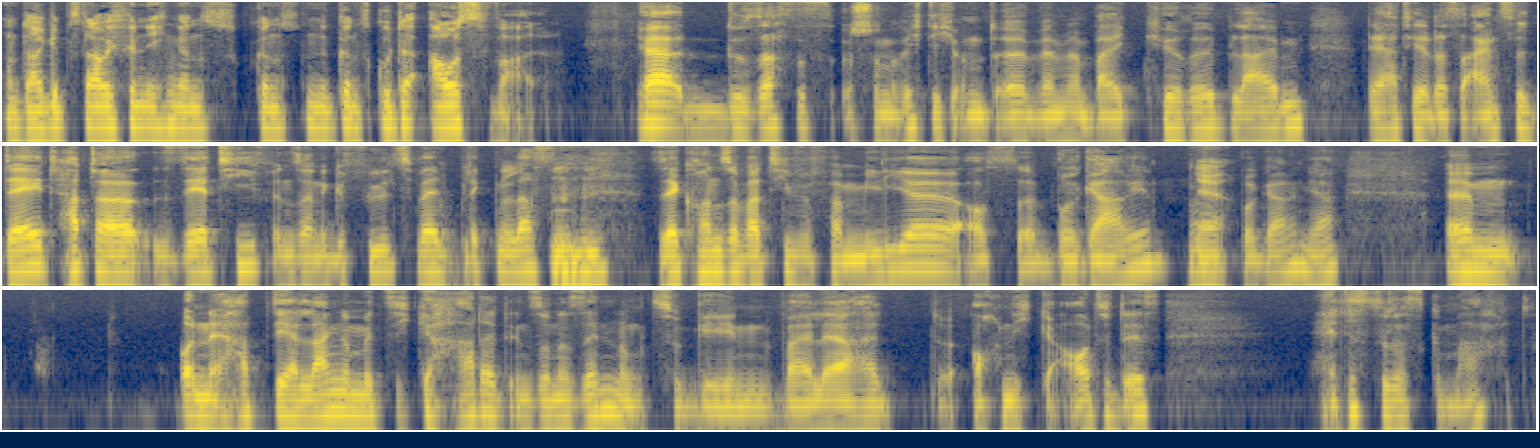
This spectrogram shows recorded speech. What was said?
Und da gibt es, glaube ich, finde ich, ein ganz, ganz, eine ganz gute Auswahl. Ja, du sagst es schon richtig. Und äh, wenn wir bei Kirill bleiben, der hat ja das Einzeldate, hat er sehr tief in seine Gefühlswelt blicken lassen. Mhm. Sehr konservative Familie aus äh, Bulgarien. ne? Ja. Bulgarien, ja. Ähm, und er hat ja lange mit sich gehadert, in so eine Sendung zu gehen, weil er halt auch nicht geoutet ist. Hättest du das gemacht?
